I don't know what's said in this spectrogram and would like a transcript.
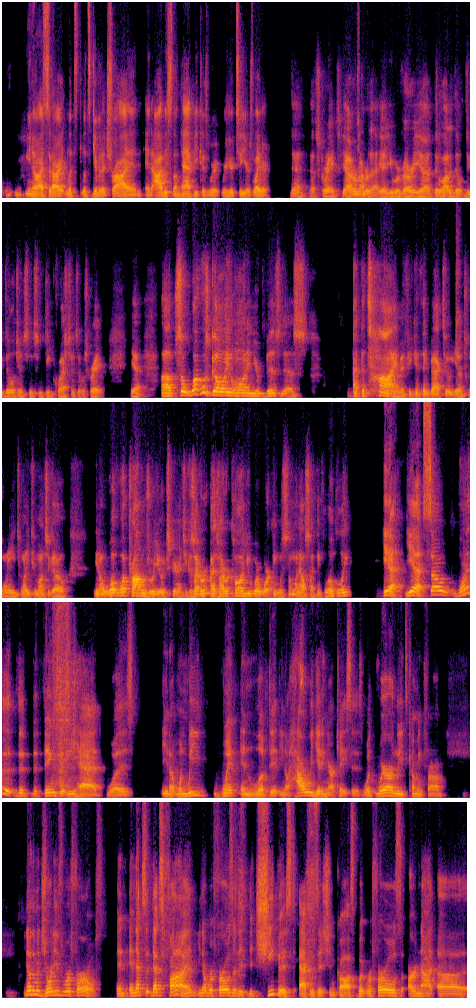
you know I said, all right, let's let's give it a try, and and obviously I'm happy because we're we're here two years later. Yeah, that's great. Yeah, I remember that. Yeah, you were very uh, did a lot of due diligence and some deep questions. It was great. Yeah. Um, so what was going on in your business at the time, if you can think back to you know 20, 22 months ago? you know what what problems were you experiencing because as i recall you were working with someone else i think locally yeah yeah. So one of the, the the things that we had was you know when we went and looked at you know how are we getting our cases? What where are leads coming from? You know the majority is referrals. And and that's that's fine. You know referrals are the, the cheapest acquisition cost but referrals are not uh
